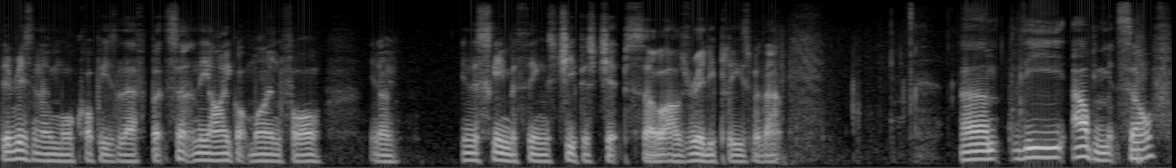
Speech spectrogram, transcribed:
there is no more copies left. But certainly, I got mine for, you know, in the scheme of things, cheapest chips. So I was really pleased with that. Um, the album itself,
